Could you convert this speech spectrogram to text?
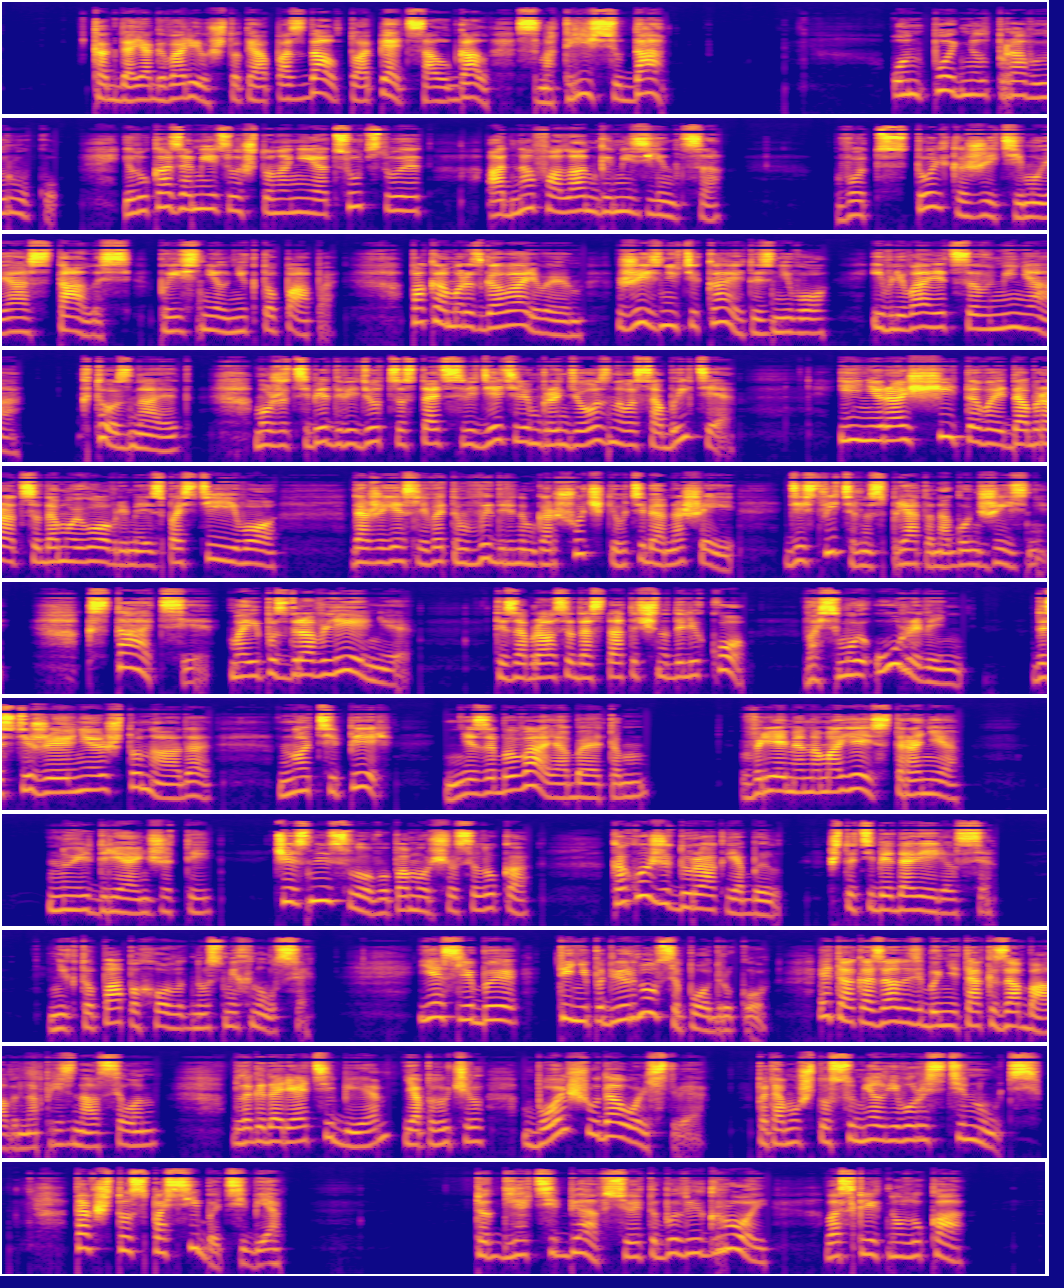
Когда я говорил, что ты опоздал, то опять солгал. Смотри сюда!» Он поднял правую руку, и Лука заметил, что на ней отсутствует одна фаланга мизинца. «Вот столько жить ему и осталось», — пояснил никто папа. «Пока мы разговариваем, жизнь утекает из него и вливается в меня. Кто знает, может, тебе доведется стать свидетелем грандиозного события? И не рассчитывай добраться домой вовремя и спасти его, даже если в этом выдренном горшочке у тебя на шее действительно спрятан огонь жизни. Кстати, мои поздравления! Ты забрался достаточно далеко. Восьмой уровень. Достижение, что надо. Но теперь не забывай об этом. Время на моей стороне. «Ну и дрянь же ты! Честное слово!» — поморщился Лука. «Какой же дурак я был, что тебе доверился!» Никто папа холодно усмехнулся. «Если бы ты не подвернулся под руку, это оказалось бы не так забавно», — признался он. «Благодаря тебе я получил больше удовольствия, потому что сумел его растянуть. Так что спасибо тебе». «Так для тебя все это было игрой», — воскликнул Лука.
